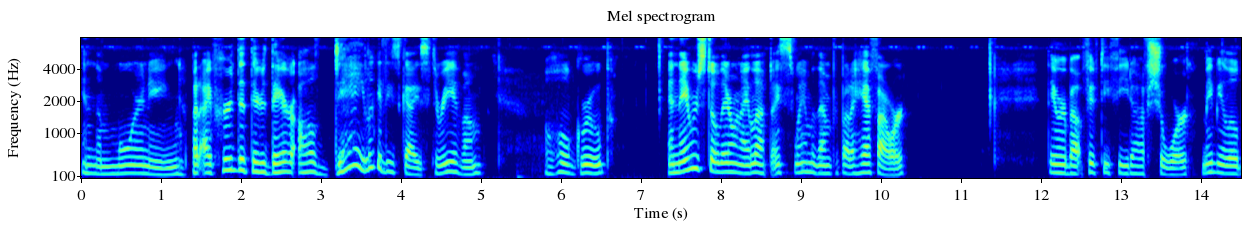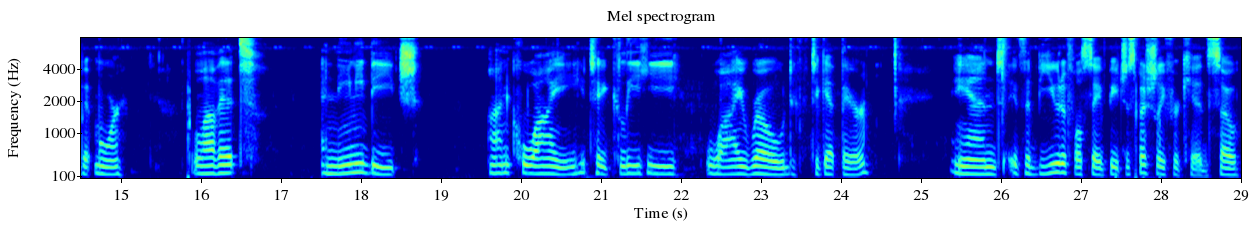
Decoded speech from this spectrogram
in the morning, but I've heard that they're there all day. Look at these guys, three of them, a whole group. And they were still there when I left. I swam with them for about a half hour. They were about 50 feet offshore, maybe a little bit more. Love it. Anini Beach on Kauai. You take Kalihi wai Road to get there. And it's a beautiful, safe beach, especially for kids. So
